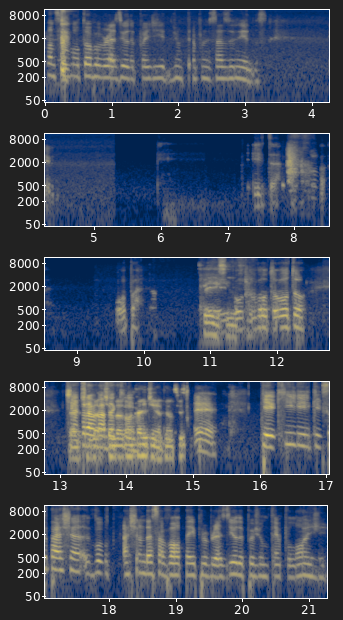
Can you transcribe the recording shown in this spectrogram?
quando você voltou para o Brasil depois de, de, um tempo nos Estados Unidos? Eita. Opa. Sim, sim. Voltou, voltou, voltou. Tinha é, travado tinha, dado uma caidinha. Tem é. O que, que, que, você tá achando, achando dessa volta aí para o Brasil depois de um tempo longe?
